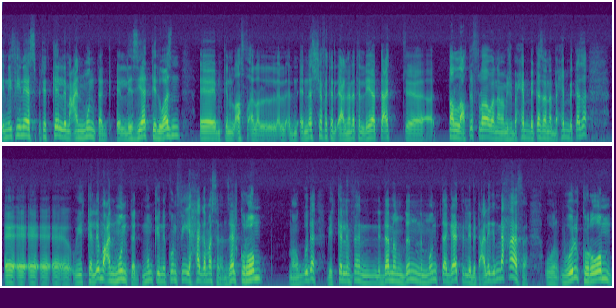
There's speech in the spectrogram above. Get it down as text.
إن في ناس بتتكلم عن منتج لزيادة الوزن يمكن الأطف... ال- ال- ال- الناس شافت الإعلانات اللي هي بتاعت آه، طلع طفلة وأنا مش بحب كذا أنا بحب كذا آه، آه، آه، آه، ويتكلموا عن منتج. ممكن يكون فيه حاجة مثلا زي الكروم موجودة بيتكلم فيها إن ده من ضمن المنتجات اللي بتعالج النحافة والكروم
